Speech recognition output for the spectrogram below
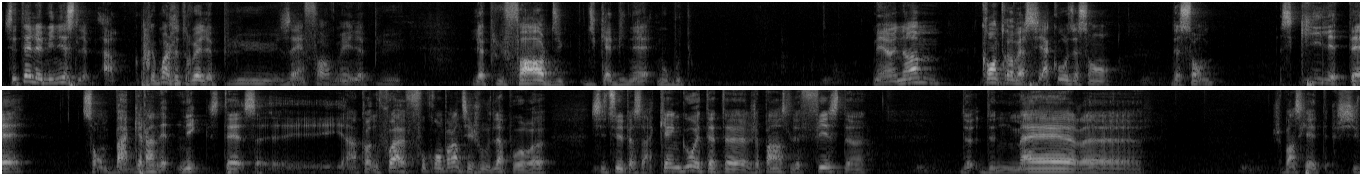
C'était le ministre ah, que moi je trouvais le plus informé, le plus fort du cabinet Mobutu. Mais un homme controversé à cause de son, de son, ce qu'il était, son background ethnique. C'était, c'est- encore une fois, il faut comprendre ces choses-là pour euh, situer le personnage. Kengo était, euh, je pense, le fils d'une mère, euh, je pense qu'elle si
